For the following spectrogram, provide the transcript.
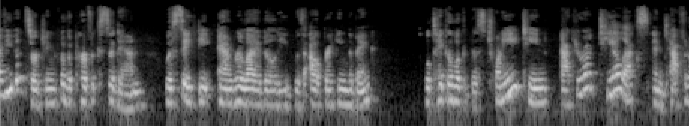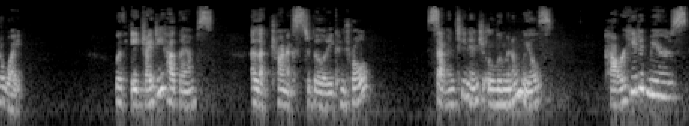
Have you been searching for the perfect sedan with safety and reliability without breaking the bank? We'll take a look at this 2018 Acura TLX in taffeta white. With HID headlamps, electronic stability control, 17-inch aluminum wheels, power heated mirrors,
